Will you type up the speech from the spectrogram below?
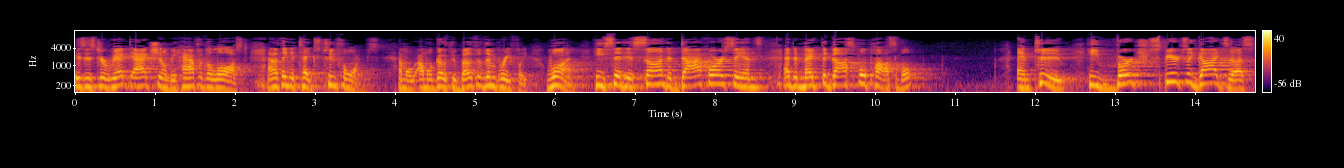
is His direct action on behalf of the lost. And I think it takes two forms. I'm going, to go through both of them briefly. One, He sent His Son to die for our sins and to make the gospel possible. And two, He virt- spiritually guides us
